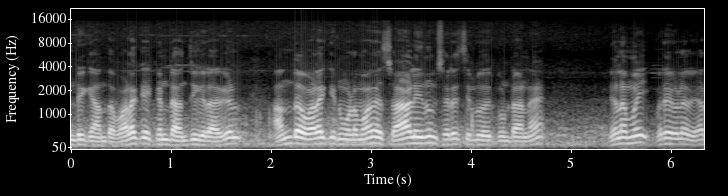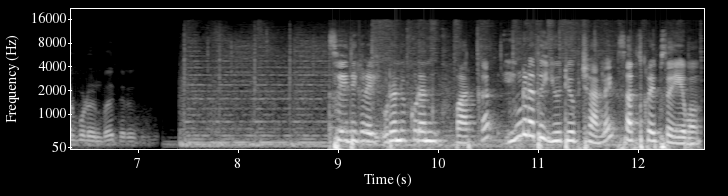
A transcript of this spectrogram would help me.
இன்றைக்கு அந்த வழக்கை கண்டு அஞ்சுகிறார்கள். அந்த வழக்கின் மூலமாக ஸ்டாலினும் சிறை செல்வதற்கு உண்டான நிலைமை விரைவில் ஏற்படும் என்பதை தெரிவித்துள்ளது செய்திகளை உடனுக்குடன் பார்க்க எங்களது யூடியூப் சேனலை சப்ஸ்கிரைப் செய்யவும்.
